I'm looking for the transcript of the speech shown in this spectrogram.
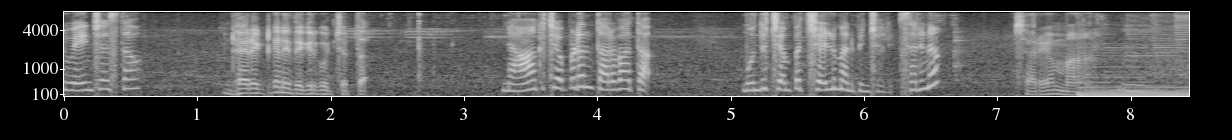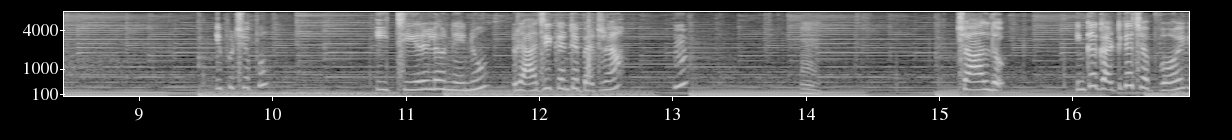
నువ్వేం చేస్తావు? డైరెక్ట్గా నీ దగ్గరికి వచ్చి చెప్తా. నాకు చెప్పడం తర్వాత ముందు చెంప చెళ్ళు అనిపించాలి సరేనా? సరే అమ్మా. ఇప్పుడు చెప్పు. ఈ చీరలో నేను రాజీ కంటే బెటరా. చాలదు. ఇంకా గట్టిగా చెప్పబోయ్.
